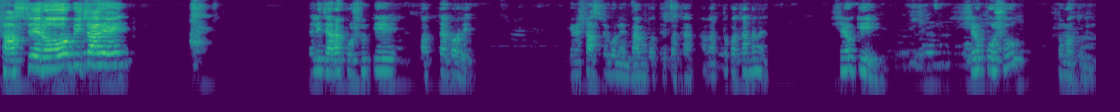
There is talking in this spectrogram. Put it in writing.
শাস্ত্রেরও বিচারে। তাহলে যারা পশুকে হত্যা করে, এখানে শাস্ত্রে বলেন ভাগবতের কথা, আমার তো কথা নয়। সেও কি? সেও পশু সমতুল্য।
